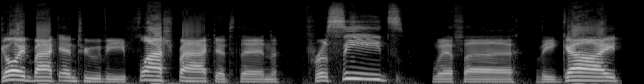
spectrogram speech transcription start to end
going back into the flashback, it then proceeds with uh, the guy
